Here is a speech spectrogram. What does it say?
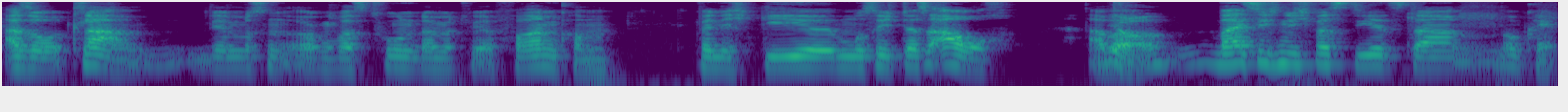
Also klar, wir müssen irgendwas tun, damit wir vorankommen. Wenn ich gehe, muss ich das auch. Aber Ja. weiß ich nicht, was die jetzt da. Okay.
